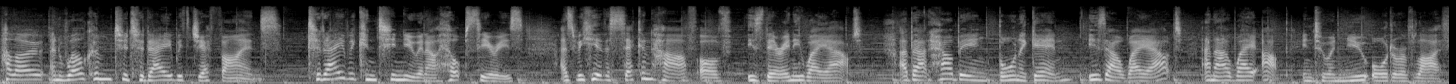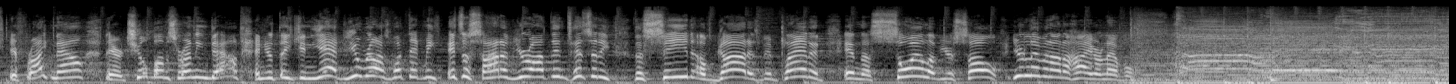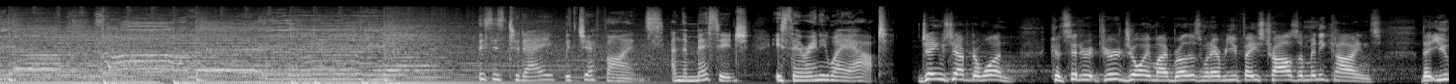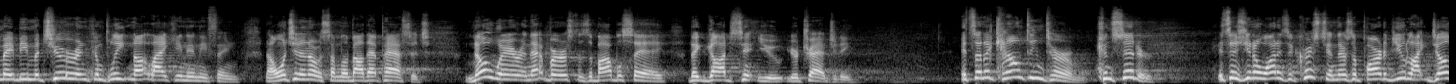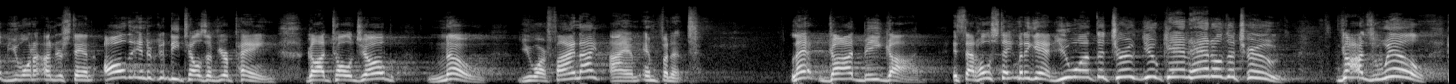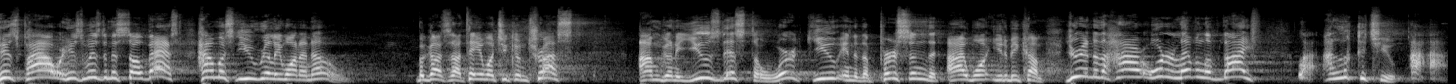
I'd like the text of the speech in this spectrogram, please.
Hello, and welcome to Today with Jeff Vines. Today, we continue in our Help series as we hear the second half of Is There Any Way Out? about how being born again is our way out and our way up into a new order of life. If right now there are chill bumps running down and you're thinking, yeah, do you realize what that means? It's a sign of your authenticity. The seed of God has been planted in the soil of your soul. You're living on a higher level. This is Today with Jeff Vines, and the message is there any way out? James chapter 1 Consider it pure joy, my brothers, whenever you face trials of many kinds, that you may be mature and complete, not lacking anything. Now, I want you to notice something about that passage. Nowhere in that verse does the Bible say that God sent you your tragedy. It's an accounting term. Consider. It says, you know what, as a Christian, there's a part of you like Job, you want to understand all the intricate details of your pain. God told Job, no, you are finite, I am infinite. Let God be God. It's that whole statement again. You want the truth, you can't handle the truth. God's will, His power, His wisdom is so vast. How much do you really want to know? But God says, I'll tell you what you can trust. I'm going to use this to work you into the person that I want you to become. You're into the higher order level of life. I look at you. I,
